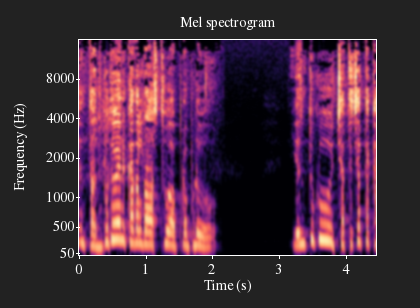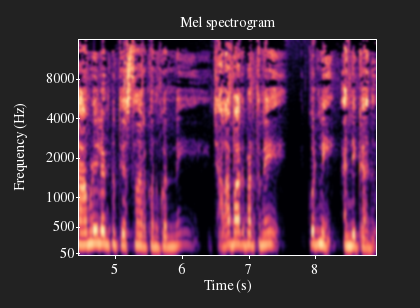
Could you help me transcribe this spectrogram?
ఇంత అద్భుతమైన కథలు రాస్తూ అప్పుడప్పుడు ఎందుకు చెత్త చెత్త కామెడీలు అంటూ తీస్తున్నారు కొన్ని కొన్ని చాలా బాధపడుతున్నాయి. కొన్ని అన్నీ కాదు.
